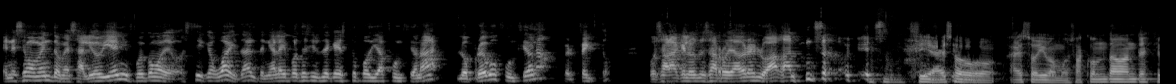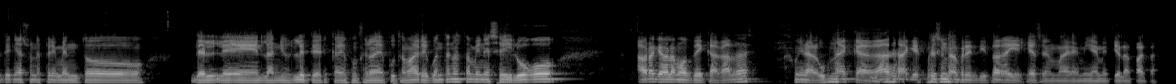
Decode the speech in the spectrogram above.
en ese momento me salió bien y fue como de, hostia, qué guay, tal. Tenía la hipótesis de que esto podía funcionar, lo pruebo, funciona, perfecto. Pues ahora que los desarrolladores lo hagan, ¿sabes? Sí, a eso, a eso íbamos. Has contado antes que tenías un experimento de la newsletter que había funcionado de puta madre. Cuéntanos también ese y luego, ahora que hablamos de cagadas, mira, alguna cagada que fuese un aprendizaje y dijese, madre mía, metió la pata.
